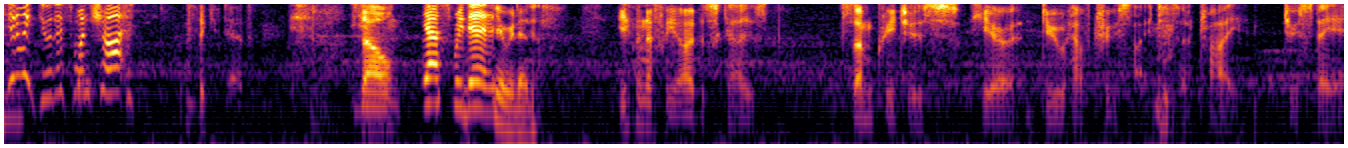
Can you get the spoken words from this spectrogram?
Didn't we do this one shot? I think you did. So, Yes, we did. yeah, we did. yes. Even if we are disguised, some creatures here do have true sight, so try to stay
